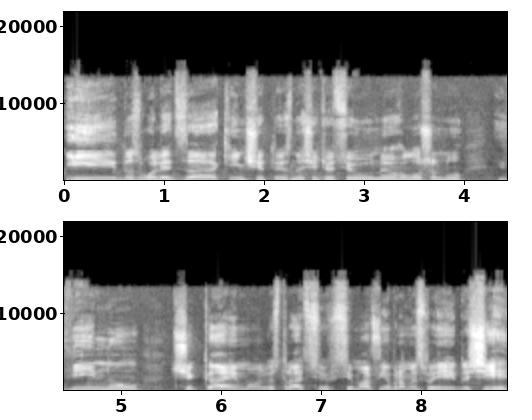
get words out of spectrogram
і дозволять закінчити значить, оцю неоголошену війну. Чекаємо ілюстрацію всіма фібрами своєї душі.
